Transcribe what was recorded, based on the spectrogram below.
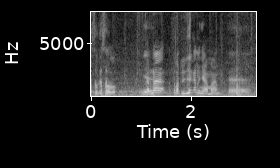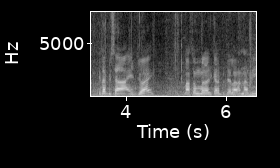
kesel-kesel. Iya. Karena tempat duduknya kan nyaman. Eh, Kita bisa enjoy langsung melanjutkan perjalanan nanti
